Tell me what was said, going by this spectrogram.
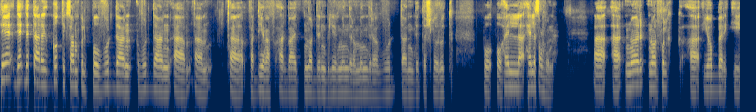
Det, det, dette er et godt eksempel på hvordan, hvordan um, um, uh, verdien av arbeid, når den blir mindre og mindre, hvordan dette slår ut på, på hele, hele samfunnet. Eh, eh, når, når, folk eh, jobber i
